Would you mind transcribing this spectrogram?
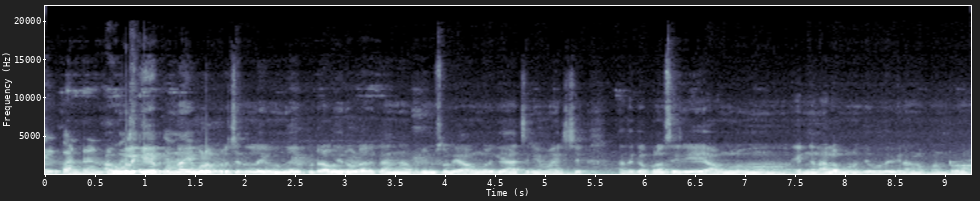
ஹெல்ப் பண்றேன்னு அவங்களுக்கே எப்படின்னா இவ்வளோ பிரச்சனையில் இவங்க எப்படிடா உயிரோட இருக்காங்க அப்படின்னு சொல்லி அவங்களுக்கே ஆச்சரியமாயிருச்சு. அதுக்கப்புறம் சரி அவங்களும் எங்களால் முடிஞ்ச உதவி நாங்கள் பண்ணுறோம்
